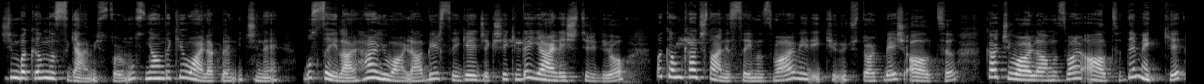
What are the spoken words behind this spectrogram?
Şimdi bakalım nasıl gelmiş sorumuz. Yandaki yuvarlakların içine bu sayılar her yuvarlığa bir sayı gelecek şekilde yerleştiriliyor. Bakalım kaç tane sayımız var? 1, 2, 3, 4, 5, 6. Kaç yuvarlağımız var? 6. Demek ki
